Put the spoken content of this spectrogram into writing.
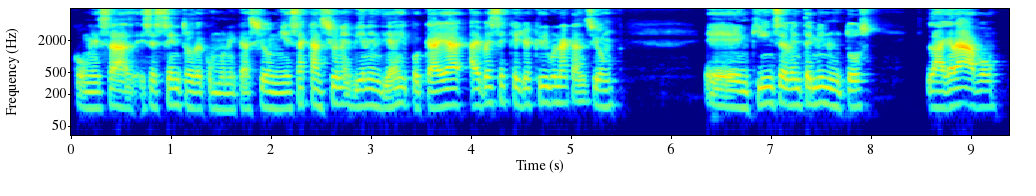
con esa, ese centro de comunicación y esas canciones vienen de ahí porque hay, hay veces que yo escribo una canción eh, en 15, 20 minutos, la grabo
